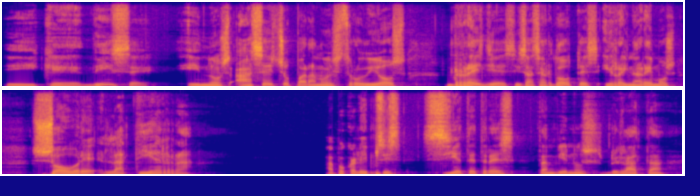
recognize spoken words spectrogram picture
y que dice, y nos has hecho para nuestro Dios reyes y sacerdotes y reinaremos sobre la tierra. Apocalipsis 7.3 también nos relata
